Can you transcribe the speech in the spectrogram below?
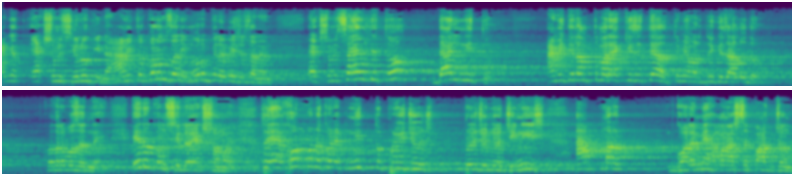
আগে একসময় ছিল কিনা? আমি তো কম জানি, মুরব্বীরা বেশি জানেন। একসময় চাইল দিত, ডাইল নিত। আমি দিলাম তোমার এক কেজি তেল, তুমি আমার দুই কেজি আলু দাও। কথাটা বোঝেন নেই? এরকম ছিল এক সময়। তো এখন মনে করেন নিত্য প্রয়োজন প্রয়োজনীয় জিনিস, আপনার ঘরে মেহমান আসছে পাঁচজন।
